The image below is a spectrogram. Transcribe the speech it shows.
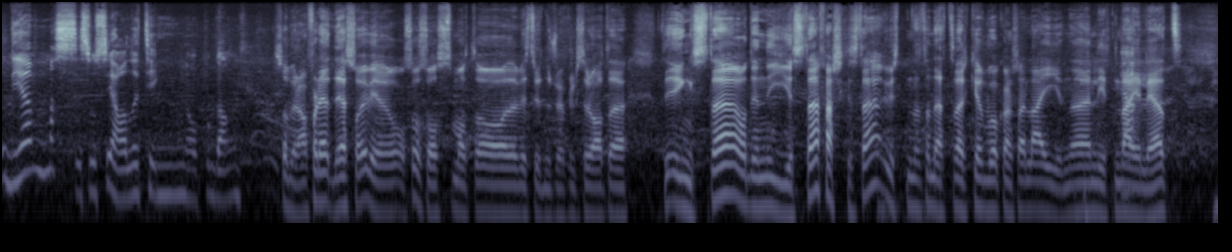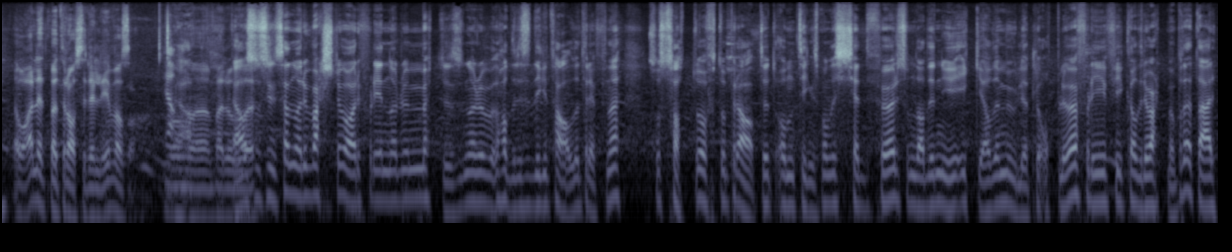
Og de har masse sosiale ting nå på gang. Så bra, for det, det så vi jo også hos oss måtte, og visse undersøkelser, og at eh, de yngste og de nyeste, ferskeste, uten dette nettverket, bor kanskje aleine, en liten leilighet. Det var litt mer trasigere liv, altså. Ja. Eh, Ja, og så synes jeg når det verste var fordi når du møttes Når du hadde disse digitale treffene, så satt du ofte og pratet om ting som hadde skjedd før, som da de nye ikke hadde mulighet til å oppleve, for de fikk aldri vært med på dette her.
